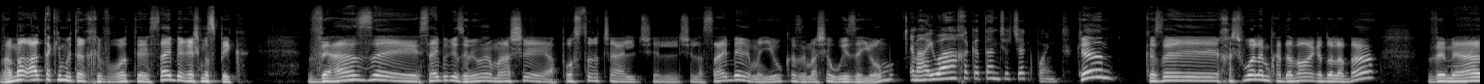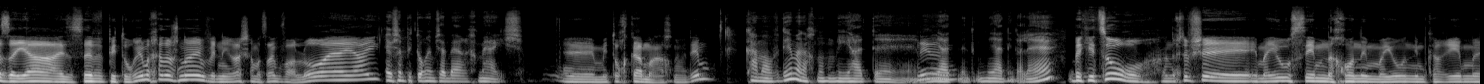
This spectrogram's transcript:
ואמר, אל תקימו יותר חברות אה, סייבר, יש מספיק. ואז Cybereason היו ממש ה poster child של, של הסייבר, הם היו כזה מה ש Wiz היום. הם היו האח הקטן של Check Point. כן, כזה חשבו עליהם כדבר הגדול הבא, ומאז היה איזה סבב פיטורים אחד או שניים, ונראה שהמצב כבר לא היה איי, היו שם פיטורים של בערך 100 איש. אה, מתוך כמה אנחנו יודעים. כמה עובדים, אנחנו מיד, אה. מיד, מיד נגלה. בקיצור, אני חושב שהם היו עושים נכון אם היו נמכרים אה,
